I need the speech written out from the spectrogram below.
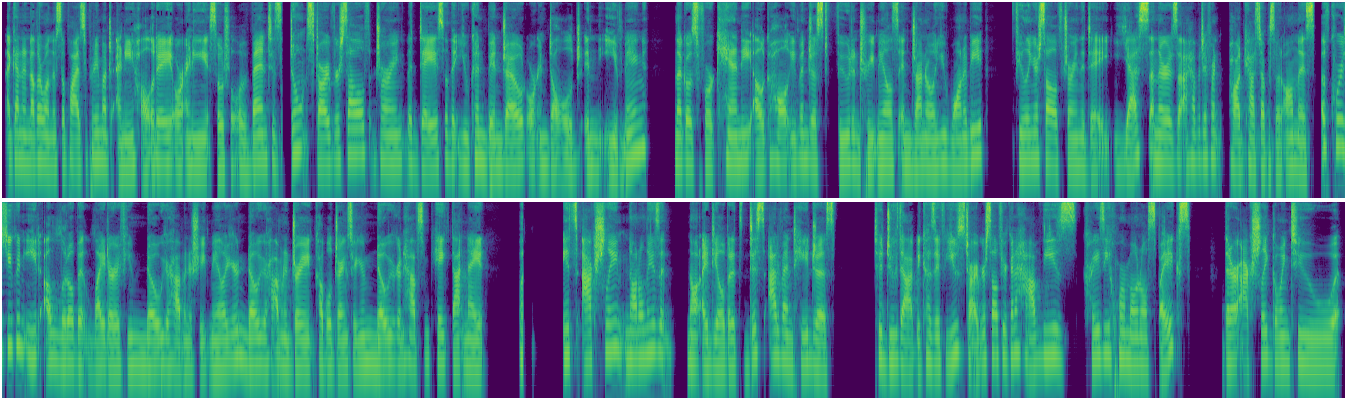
Again, another one this applies to pretty much any holiday or any social event is don't starve yourself during the day so that you can binge out or indulge in the evening. That goes for candy, alcohol, even just food and treat meals in general. You want to be fueling yourself during the day. Yes. And there's, I have a different podcast episode on this. Of course, you can eat a little bit lighter if you know you're having a treat meal, or you know you're having a drink, couple drinks, or you know you're going to have some cake that night. But it's actually not only is it not ideal, but it's disadvantageous to do that because if you starve yourself, you're going to have these crazy hormonal spikes that are actually going to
